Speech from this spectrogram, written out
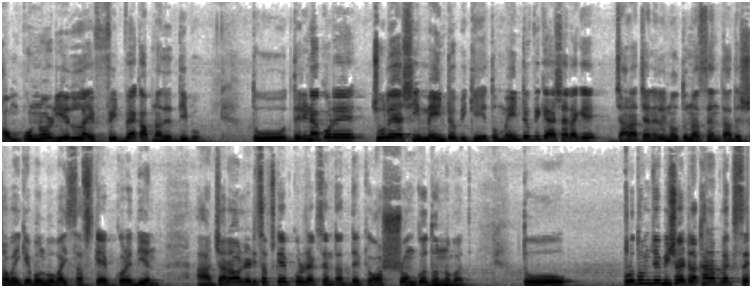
সম্পূর্ণ রিয়েল লাইফ ফিডব্যাক আপনাদের দিব। তো দেরি না করে চলে আসি মেইন টপিকে তো মেইন টপিকে আসার আগে যারা চ্যানেলে নতুন আছেন, তাদের সবাইকে বলব ভাই সাবস্ক্রাইব করে দিয়েন। আর যারা অলরেডি সাবস্ক্রাইব করে রাখছেন, তাদেরকে অসংখ্য ধন্যবাদ। তো প্রথম যে বিষয়টা খারাপ লাগছে,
